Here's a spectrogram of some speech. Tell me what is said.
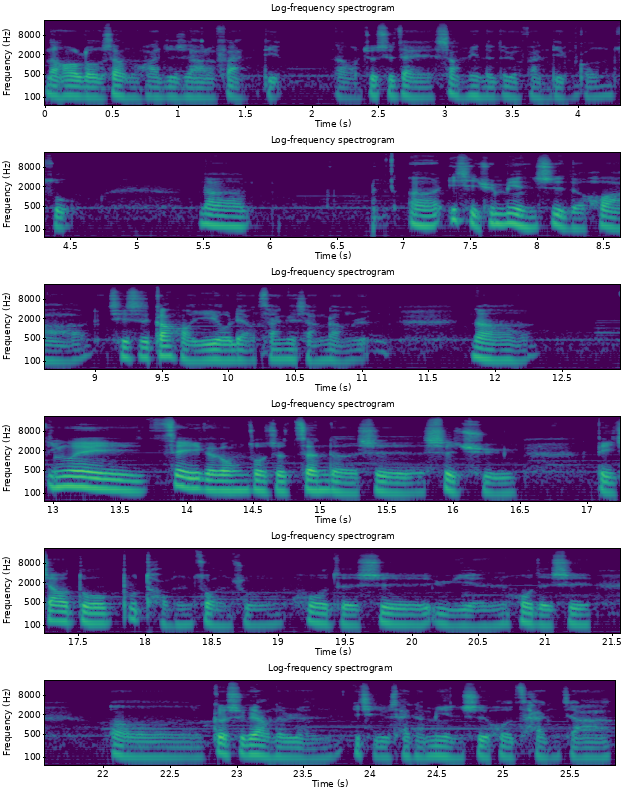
然后楼上的话就是他的饭店。然后就是在上面的这个饭店工作。那呃，一起去面试的话，其实刚好也有两三个香港人。那因为这一个工作就真的是市区比较多不同种族，或者是语言，或者是呃各式各样的人一起去参加面试或参加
